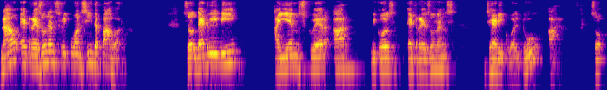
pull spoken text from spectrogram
Now at resonance frequency the power. So that will be Im square R because at resonance Z equal to R. So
